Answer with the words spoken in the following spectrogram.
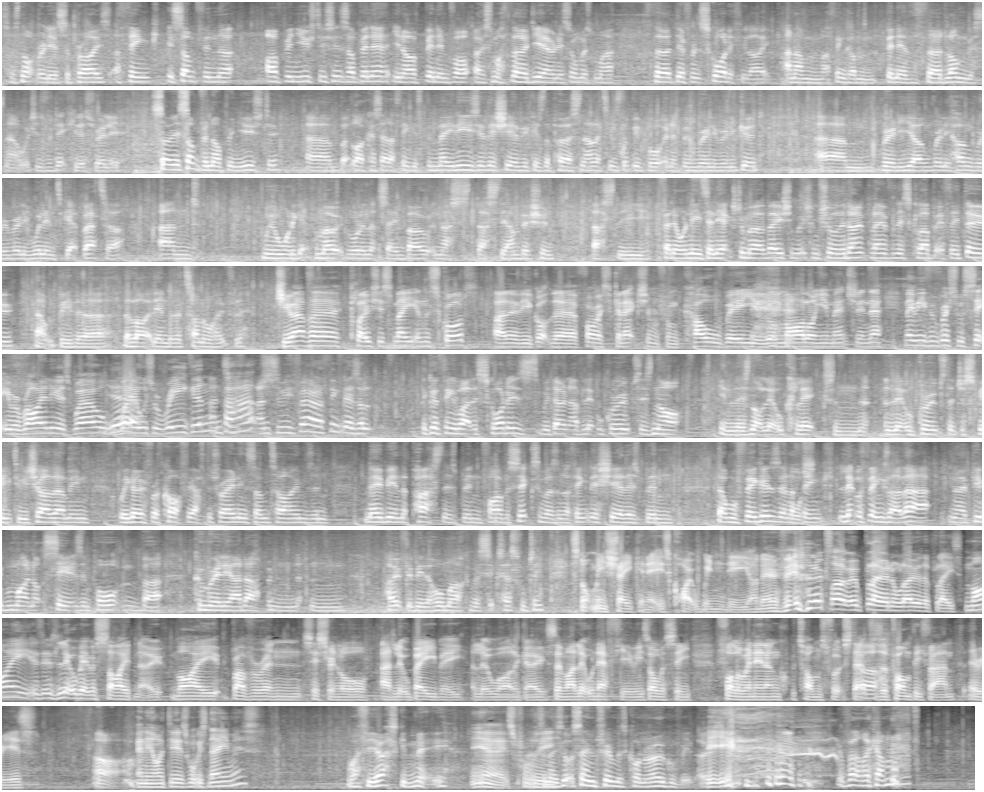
So it's not really a surprise. I think it's something that I've been used to since I've been here. You know, I've been involved, it's my third year and it's almost my third different squad, if you like. And I'm, I think I've been here the third longest now, which is ridiculous, really. So it's something I've been used to. Um, but like I said, I think it's been made easier this year because the personalities that we've brought in have been really, really good. Um, really young, really hungry, really willing to get better. And we all want to get promoted, we're all in that same boat, and that's that's the ambition. That's the if anyone needs any extra motivation, which I'm sure they don't playing for this club, but if they do, that would be the the light at the end of the tunnel, hopefully. Do you have a closest mate in the squad? I know you've got the Forest connection from Colby, you've got Marlon you mentioned in there, maybe even Bristol City with Riley as well, yeah. Wales with Regan and perhaps? To, and to be fair, I think there's a, the good thing about this squad is we don't have little groups, there's not you know, there's not little cliques and, and, little groups that just speak to each other. I mean, we go for a coffee after training sometimes, and maybe in the past there's been five or six of us, and I think this year there's been double figures. And awesome. I think little things like that, you know, people might not see it as important, but can really add up and, and hopefully be the hallmark of a successful team. It's not me shaking it, it's quite windy. I don't know if it looks like we're blowing all over the place. My, it's a little bit of a side note, my brother and sister-in-law had a little baby a little while ago. So my little nephew, he's obviously following in Uncle Tom's footsteps Oh. as a ah. Pompey fan. There he is. Oh. Any ideas what his name is? Well, if you're asking me, Yeah, it's probably... know, he's got the same trim as Conor Ogilvie, though. Yeah. In front of the camera.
